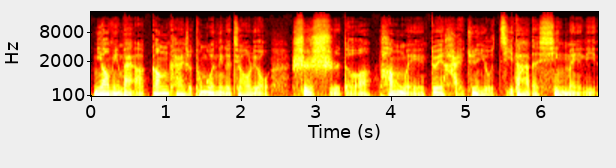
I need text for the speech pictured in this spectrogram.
你要明白啊，刚开始通过那个交流，是使得汤唯对海俊有极大的性魅力。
